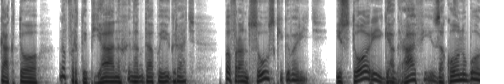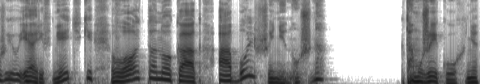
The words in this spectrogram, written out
как то на фортепианах иногда поиграть, по-французски говорить, истории, географии, закону Божию и арифметики. Вот оно как, а больше не нужно. К тому же и кухня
